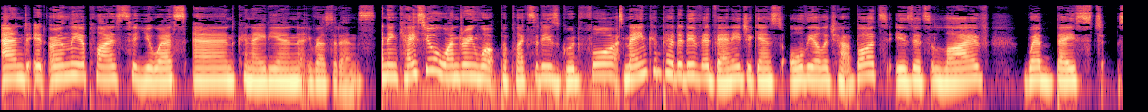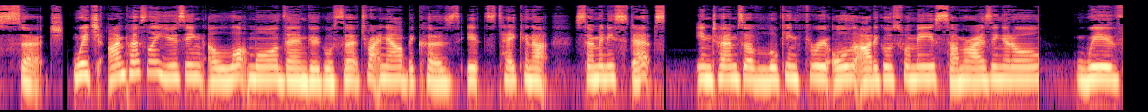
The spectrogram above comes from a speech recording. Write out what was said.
and it only applies to US and Canadian residents. And in case you're wondering what Perplexity is good for, its main competitive advantage against all the other chatbots is its live web-based search, which I'm personally using a lot more than Google search right now because it's taken up so many steps in terms of looking through all the articles for me, summarizing it all, with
